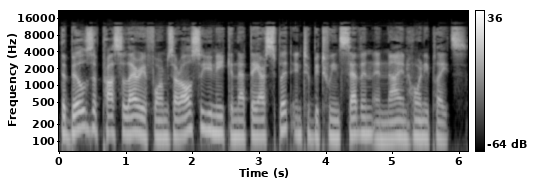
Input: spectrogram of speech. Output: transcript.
The bills of Procellariiformes are also unique in that they are split into between seven and nine horny plates.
